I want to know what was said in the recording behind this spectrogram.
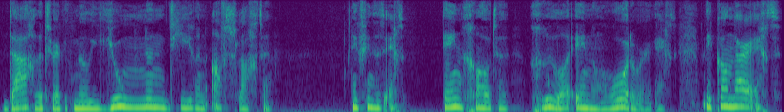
dagelijks werkelijk miljoenen dieren afslachten. Ik vind het echt één grote gruwel, één horror, echt. Ik kan daar echt...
